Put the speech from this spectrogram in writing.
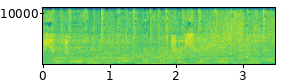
concesso a Giove non è concesso al Giove.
